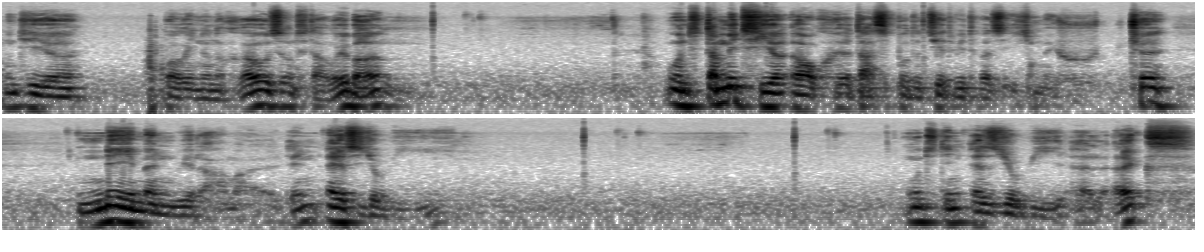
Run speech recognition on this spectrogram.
Und hier brauche ich nur noch raus und darüber. Und damit hier auch das produziert wird, was ich möchte, nehmen wir da mal den SUV und den SUV LX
